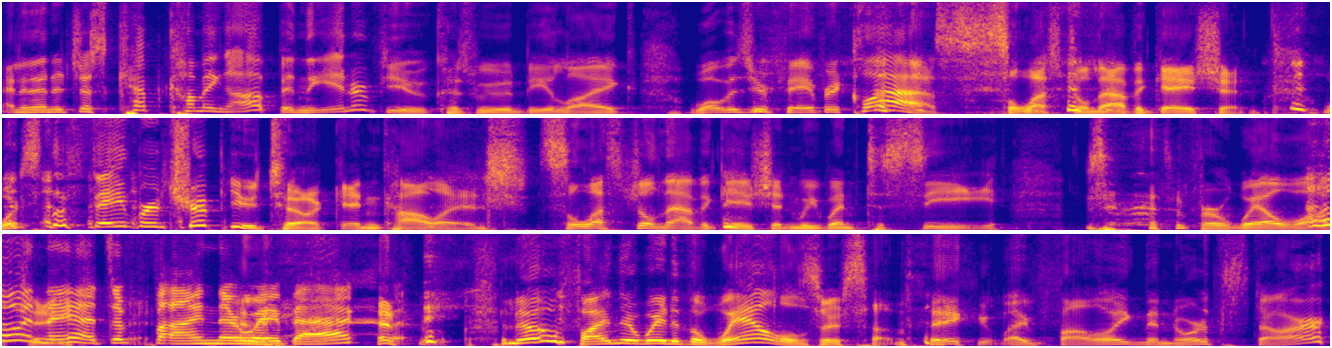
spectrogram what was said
and then it just kept coming up in the interview because we would be like, "What was your favorite class? celestial navigation. What's the favorite trip you took in college? Celestial navigation. We went to sea." for whale watching. Oh, and they had to find their way back. no, find their way to the whales or something by following the North Star.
